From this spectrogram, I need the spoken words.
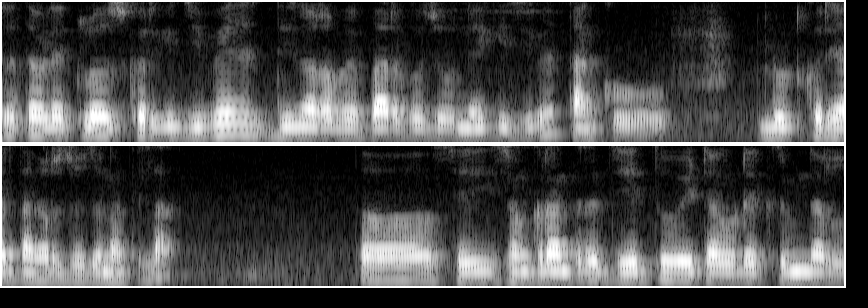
ଯେତେବେଳେ କ୍ଲୋଜ୍ କରିକି ଯିବେ ଦିନର ବେପାରକୁ ଯେଉଁ ନେଇକି ଯିବେ ତାଙ୍କୁ ଲୁଟ୍ କରିବାର ତାଙ୍କର ଯୋଜନା ଥିଲା ତ ସେଇ ସଂକ୍ରାନ୍ତରେ ଯେହେତୁ ଏଇଟା ଗୋଟେ କ୍ରିମିନାଲ୍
